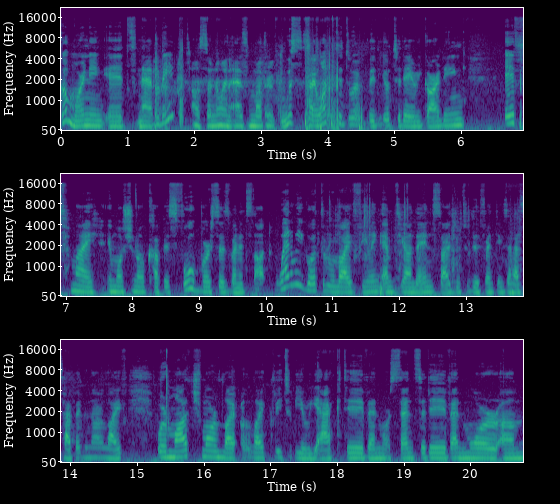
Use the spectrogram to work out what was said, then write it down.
Good morning, it's Natalie, also known as Mother Goose. So, I wanted to do a video today regarding if my emotional cup is full versus when it's not. When we go through life feeling empty on the inside due to different things that has happened in our life, we're much more li- likely to be reactive and more sensitive and more um,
